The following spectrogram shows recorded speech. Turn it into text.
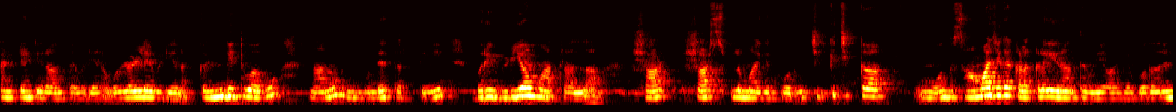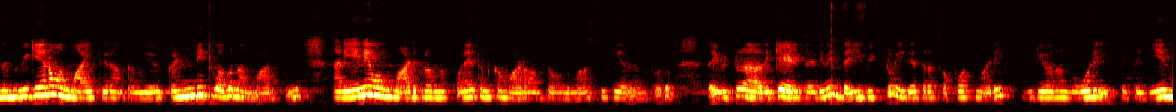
ಕಂಟೆಂಟ್ ಇರೋವಂಥ ವಿಡಿಯೋನ ಒಳ್ಳೊಳ್ಳೆ ವಿಡಿಯೋನ ಖಂಡಿತವಾಗೂ ನಾನು ನಿಮ್ಮ ಮುಂದೆ ತರ್ತೀನಿ. ಬರೀ ವಿಡಿಯೋ ಮಾತ್ರ ಅಲ್ಲ ಶಾರ್ಟ್ ಶಾರ್ಟ್ಸ್ ಫಿಲ್ಮ್ ಆಗಿರ್ಬೋದು, ಚಿಕ್ಕ ಚಿಕ್ಕ ಒಂದು ಸಾಮಾಜಿಕ ಕಳಕಳಿ ಇರೋಂಥ ವಿಡಿಯೋ ಆಗಿರ್ಬೋದು, ಅದರಿಂದ ನಿಮಗೇನೋ ಒಂದು ಮಾಹಿತಿ ಇರೋಂಥ ವಿಡಿಯೋ ಖಂಡಿತವಾಗೂ ನಾನು ಮಾಡ್ತೀನಿ. ನಾನು ಏನೇ ಒಂದು ಮಾಡಿದ್ರು ಅದನ್ನ ಕೊನೆ ತನಕ ಮಾಡೋ ಅಂಥ ಒಂದು ಮನಸ್ಥಿತಿ ಇರೋವಂಥದ್ದು ದಯವಿಟ್ಟು ನಾನು ಅದಕ್ಕೆ ಹೇಳ್ತಾ ಇದ್ದೀನಿ. ದಯವಿಟ್ಟು ಇದೇ ಥರ ಸಪೋರ್ಟ್ ಮಾಡಿ ವಿಡಿಯೋನ ನೋಡಿ, ಆಯಿತಾ? ಏನು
